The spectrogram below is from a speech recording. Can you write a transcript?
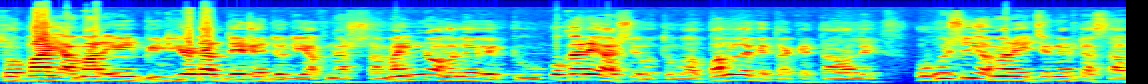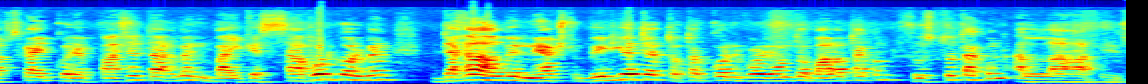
তো ভাই, আমার এই ভিডিওটা দেখে যদি আপনার সামান্য হলেও একটু উপকারে আসে অথবা ভালো লেগে থাকে, তাহলে অবশ্যই আমার এই চ্যানেলটা সাবস্ক্রাইব করে পাশে থাকবেন বাইকে সাপোর্ট করবেন। দেখা হবে নেক্সট ভিডিওতে ততক্ষণ পর্যন্ত ভালো থাকুন, সুস্থ থাকুন, আল্লাহ হাফিজ।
